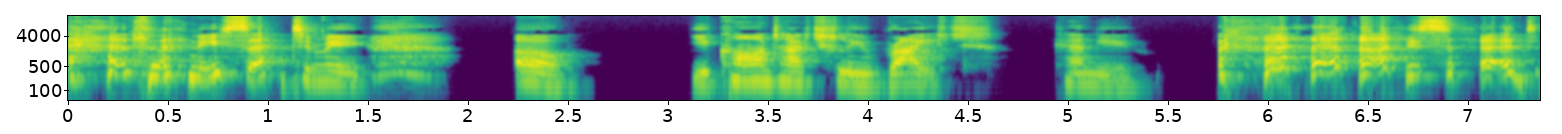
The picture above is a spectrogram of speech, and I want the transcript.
And then he said to me, "Oh." you can't actually write can you? I said,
